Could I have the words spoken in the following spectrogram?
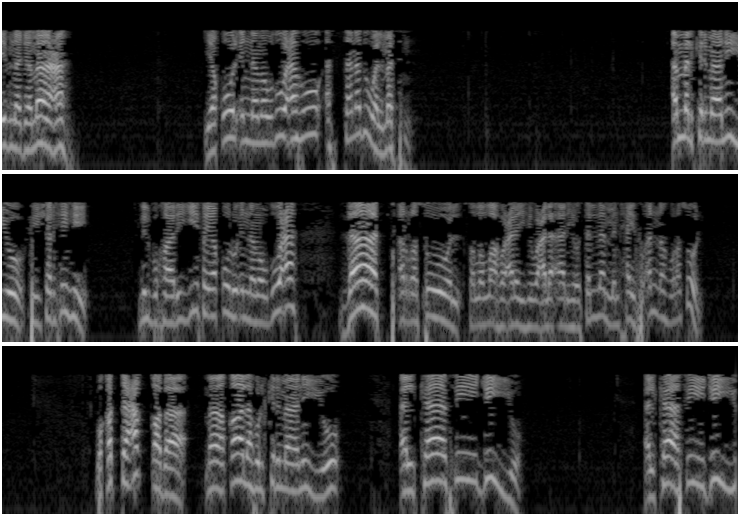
ابن جماعة يقول إن موضوعه السند والمتن. أما الكرماني في شرحه للبخاري فيقول إن موضوعه ذات الرسول صلى الله عليه وعلى آله وسلم من حيث أنه رسول. وقد تعقب ما قاله الكرماني الكافيجي. الكافيجي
